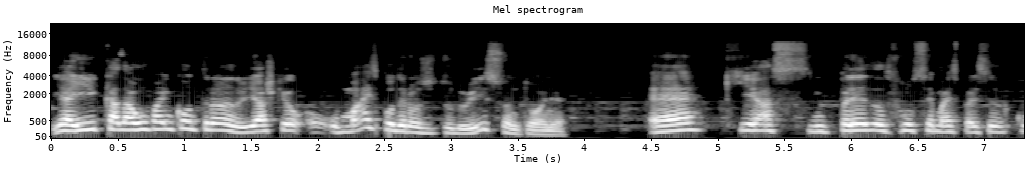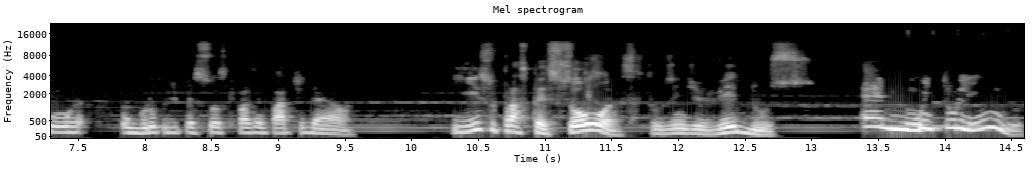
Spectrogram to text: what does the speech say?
e aí cada um vai encontrando. E acho que o, o mais poderoso de tudo isso, Antônia, é que as empresas vão ser mais parecidas com o grupo de pessoas que fazem parte dela. E isso para as pessoas, para os indivíduos, é muito lindo.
